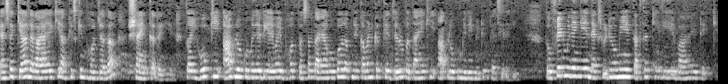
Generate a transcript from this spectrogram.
ऐसा क्या लगाया है कि आपकी स्किन बहुत ज़्यादा शाइन कर रही है। तो आई होप कि आप लोगों को मेरे डी बहुत पसंद आया होगा और अपने कमेंट करके ज़रूर बताएँ कि आप लोगों को मेरी वीडियो कैसी लगी। तो फिर मिलेंगे नेक्स्ट वीडियो में, तब तक के लिए बाय टेक केयर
